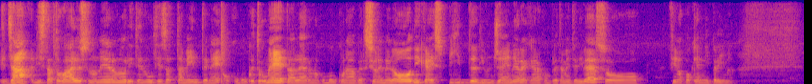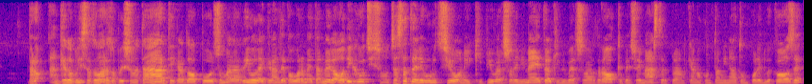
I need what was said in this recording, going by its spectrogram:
E già gli Stratovarius non erano ritenuti esattamente me o comunque true metal erano comunque una versione melodica e speed di un genere che era completamente diverso fino a pochi anni prima però anche dopo gli Stratovarius, dopo il Sonata Artica, dopo insomma, l'arrivo del grande power metal melodico, ci sono già state delle evoluzioni, chi più verso l'heavy metal, chi più verso l'hard rock, penso ai Masterplan che hanno contaminato un po' le due cose.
